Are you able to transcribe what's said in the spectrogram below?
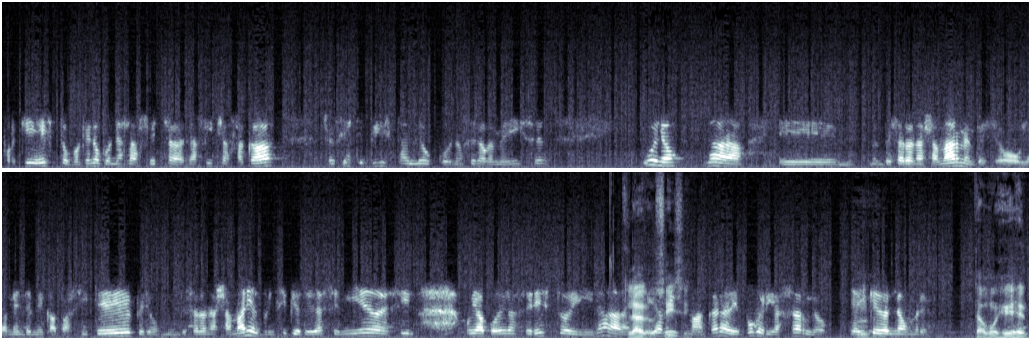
¿por qué esto? ¿Por qué no poner la fecha, las fichas acá? Yo decía, este pibe está loco, no sé lo que me dicen. bueno, nada, eh, me empezaron a llamar, me empecé, obviamente me capacité, pero me empezaron a llamar y al principio te da ese miedo de decir, voy a poder hacer esto y nada, claro, la misma, cara de póker y hacerlo. Y ahí quedó el nombre. Está muy bien.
